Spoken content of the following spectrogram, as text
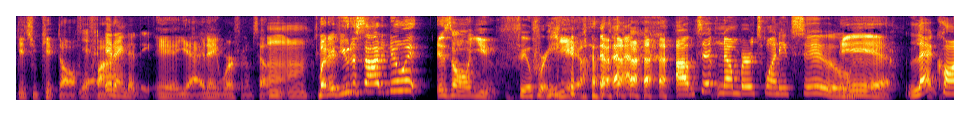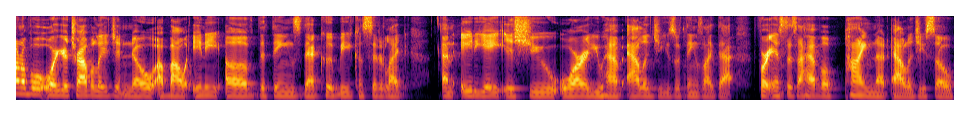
get you kicked off. for Yeah, fine. it ain't that deep. Yeah, yeah, it ain't worth it. I'm telling you. But if you decide to do it, it's on you. Feel free. Yeah, Um, tip number 22. yeah. let carnival or your travel agent know about any of the things that could be considered like an ADA issue or you have allergies or things like that. For instance, I have a pine nut allergy, so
